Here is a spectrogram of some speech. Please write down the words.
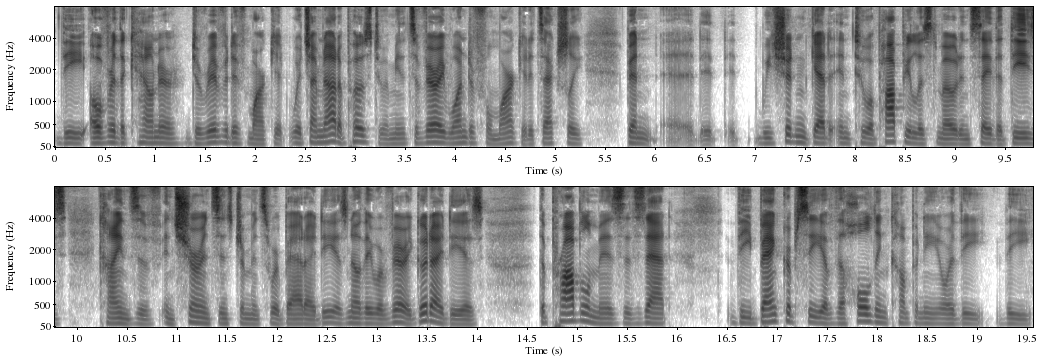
the over the counter derivative market, which I'm not opposed to. I mean, it's a very wonderful market. It's actually been. Uh, it, it, we shouldn't get into a populist mode and say that these kinds of insurance instruments were bad ideas. No, they were very good ideas. The problem is is that the bankruptcy of the holding company or the the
